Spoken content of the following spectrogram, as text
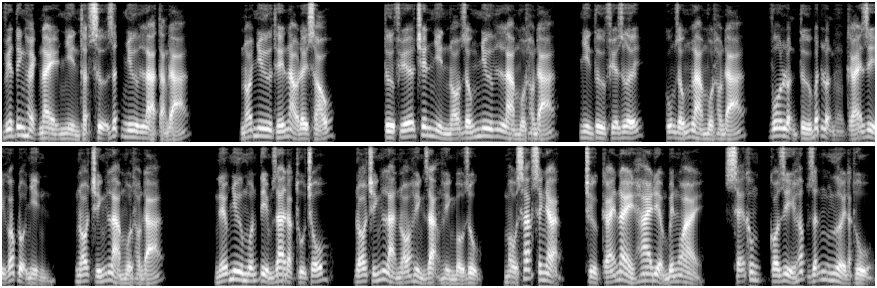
Viên tinh hạch này nhìn thật sự rất như là tảng đá. Nó như thế nào đây sáu? Từ phía trên nhìn nó giống như là một hòn đá nhìn từ phía dưới cũng giống là một hòn đá vô luận từ bất luận cái gì góc độ nhìn nó chính là một hòn đá. Nếu như muốn tìm ra đặc thù chỗ đó chính là nó hình dạng hình bầu dục, màu sắc xanh nhạt, trừ cái này hai điểm bên ngoài, sẽ không có gì hấp dẫn người đặc thù.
